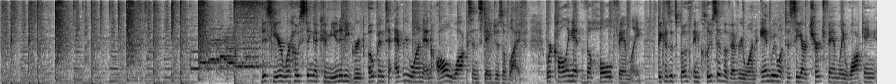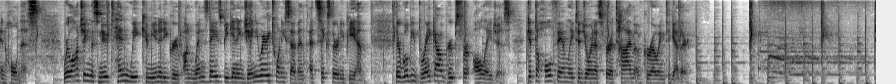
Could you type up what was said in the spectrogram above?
This year, we're hosting a community group open to everyone in all walks and stages of life. We're calling it the whole family because it's both inclusive of everyone and we want to see our church family walking in wholeness. We're launching this new 10-week community group on Wednesdays beginning January 27th at 6:30 p.m. There will be breakout groups for all ages. Get the whole family to join us for a time of growing together.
